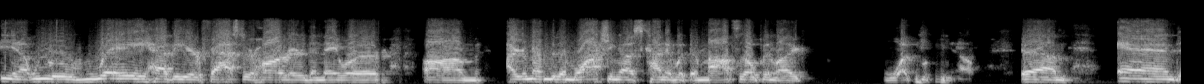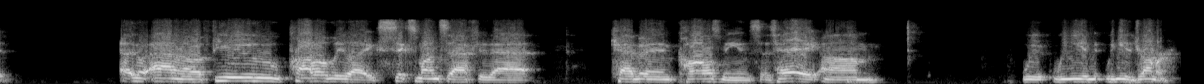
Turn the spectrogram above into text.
You know, we were way heavier, faster, harder than they were. Um, I remember them watching us kind of with their mouths open, like, what, you know. Um, and I don't, I don't know, a few, probably like six months after that, Kevin calls me and says, "Hey, um, we we need we need a drummer.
